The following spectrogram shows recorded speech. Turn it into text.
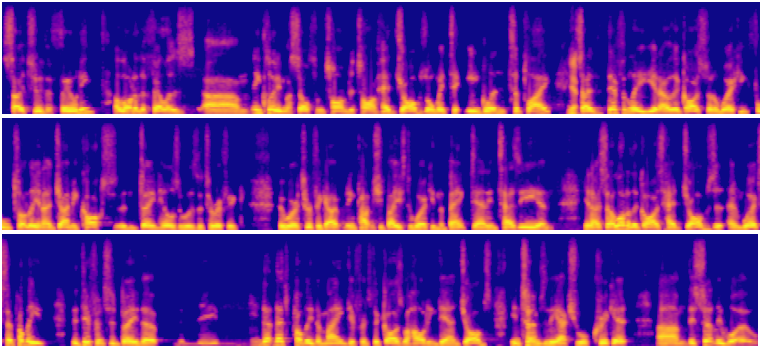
so too the fielding. A lot of the fellas, um, including myself, from time to time, had jobs or went to England to play. Yep. So definitely, you know, the guys sort of working full time. You know, Jamie Cox and Dene Hills, who was a terrific, who were a terrific opening partnership. They used to work in the bank down in Tassie, and you know, so a lot of the guys had jobs and work. So probably the difference would be the the that, that's probably the main difference. The guys were holding down jobs in terms of the actual cricket. Um, there's certainly wa-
